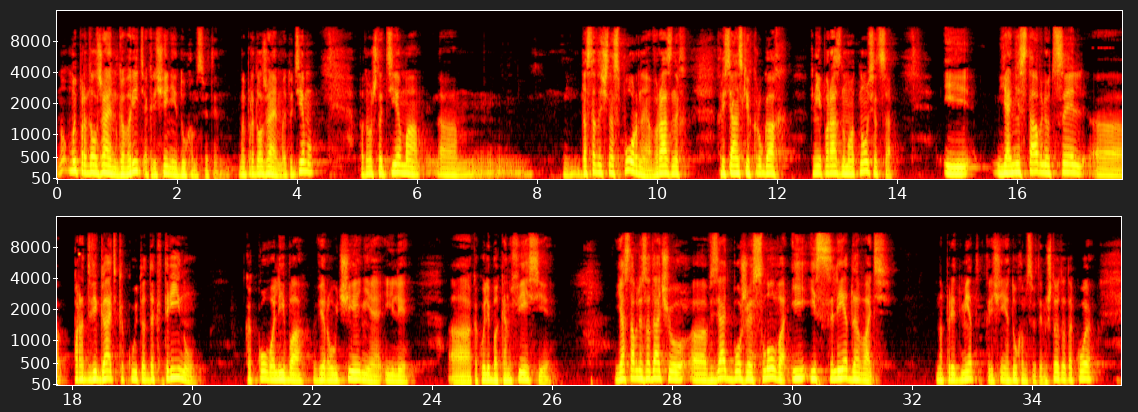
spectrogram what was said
Ну, мы продолжаем говорить о крещении Духом Святым. Мы продолжаем эту тему, потому что тема э, достаточно спорная, в разных христианских кругах к ней по-разному относятся. И я не ставлю цель э, продвигать какую-то доктрину какого-либо вероучения или э, какой-либо конфессии – я ставлю задачу э, взять Божие Слово и исследовать на предмет крещения Духом Святым. Что это такое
